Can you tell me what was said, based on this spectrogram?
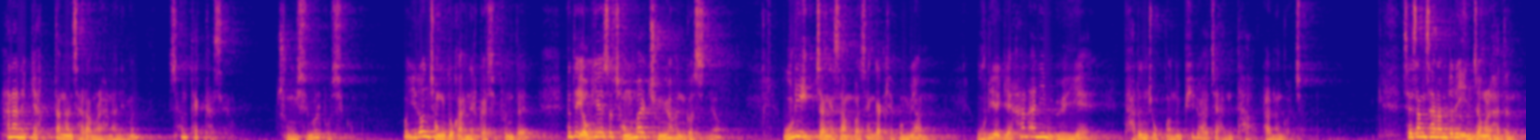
하나님께 합당한 사람을 하나님은 선택하세요. 중심을 보시고. 뭐 이런 정도가 아닐까 싶은데. 근데 여기에서 정말 중요한 것은요. 우리 입장에서 한번 생각해 보면 우리에게 하나님 외에 다른 조건은 필요하지 않다라는 거죠. 세상 사람들이 인정을 하든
